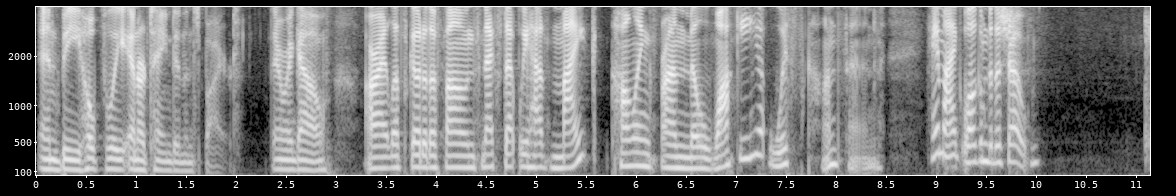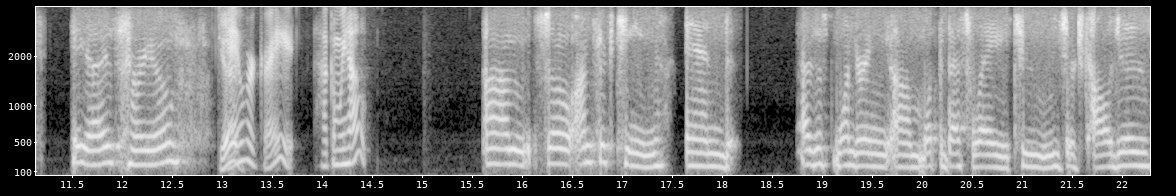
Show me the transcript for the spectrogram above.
and be hopefully entertained and inspired. There we go. All right, let's go to the phones. Next up, we have Mike calling from Milwaukee, Wisconsin. Hey, Mike, welcome to the show. Hey guys, how are you? Good. Hey, we're great. How can we help? Um, so I'm 15, and I was just wondering um, what the best way to research college is,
